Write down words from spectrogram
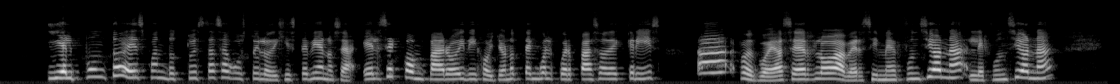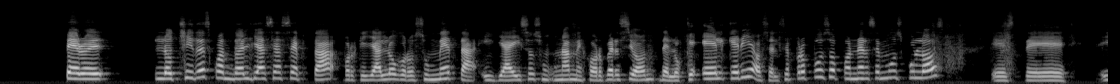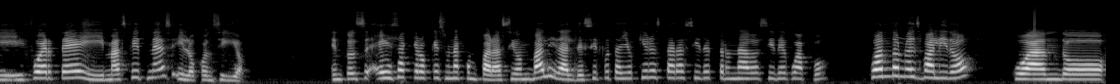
Y el punto es cuando tú estás a gusto y lo dijiste bien, o sea, él se comparó y dijo, yo no tengo el cuerpazo de Chris, ah, pues voy a hacerlo a ver si me funciona, le funciona, pero lo chido es cuando él ya se acepta porque ya logró su meta y ya hizo una mejor versión de lo que él quería. O sea, él se propuso ponerse músculos, este, y fuerte y más fitness y lo consiguió. Entonces, esa creo que es una comparación válida, al decir, puta, yo quiero estar así de tronado, así de guapo. ¿Cuándo no es válido? Cuando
